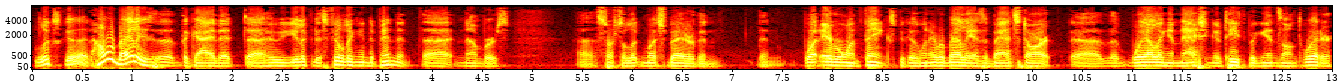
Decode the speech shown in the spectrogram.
looks good. Homer Bailey's uh, the guy that uh, who you look at his fielding independent uh, numbers uh, starts to look much better than than what everyone thinks because whenever Bailey has a bad start, uh, the wailing and gnashing of teeth begins on Twitter.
